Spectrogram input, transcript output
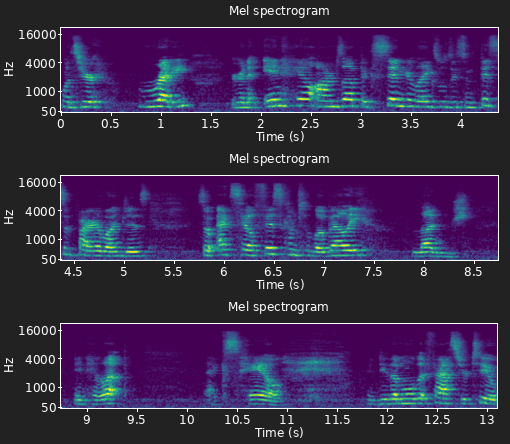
once you're ready, you're gonna inhale, arms up, extend your legs. We'll do some fists of fire lunges. So exhale, fist come to low belly, lunge. Inhale up, exhale. And do them a little bit faster too.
